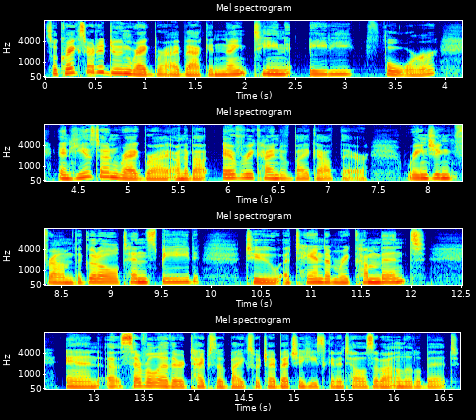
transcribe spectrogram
So Craig started doing RAGBRAI back in 1980 four, and he has done RAGBRAI on about every kind of bike out there, ranging from the good old 10 speed to a tandem recumbent and uh, several other types of bikes, which I bet you he's going to tell us about in a little bit.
